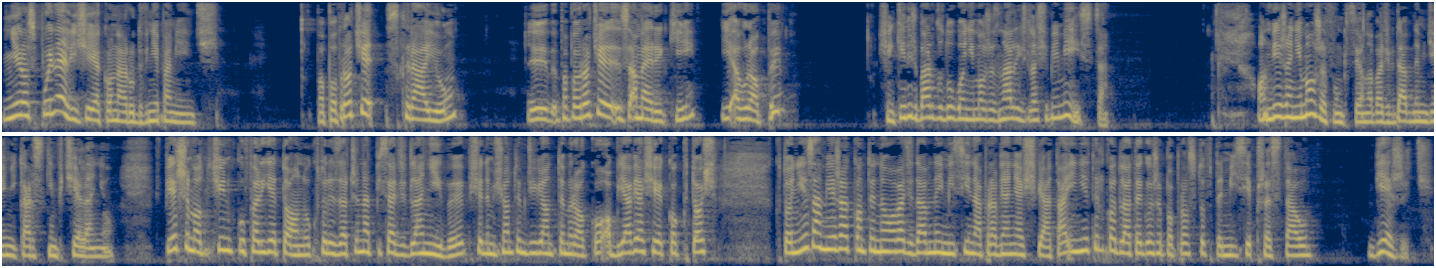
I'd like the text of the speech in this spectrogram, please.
nie rozpłynęli się jako naród w niepamięci. Po powrocie z kraju, y, po powrocie z Ameryki i Europy, Sienkiewicz bardzo długo nie może znaleźć dla siebie miejsca. On wie, że nie może funkcjonować w dawnym dziennikarskim wcieleniu. W pierwszym odcinku felietonu, który zaczyna pisać dla Niwy w 79 roku, objawia się jako ktoś, kto nie zamierza kontynuować dawnej misji naprawiania świata i nie tylko dlatego, że po prostu w tę misję przestał wierzyć.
